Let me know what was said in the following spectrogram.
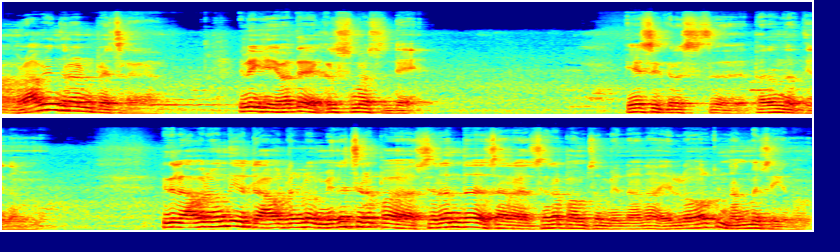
ரவீந்திரன் பேசுகிறேன் இன்றைக்கி வந்து கிறிஸ்மஸ் டே. இயேசு கிறிஸ்து பிறந்த தினம். இதில் அவர் வந்து அவர்கிட்ட மிகச்சிறப்பாக சிறந்த சிற சிறப்பம்சம் என்னன்னா எல்லோருக்கும் நன்மை செய்யணும்.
